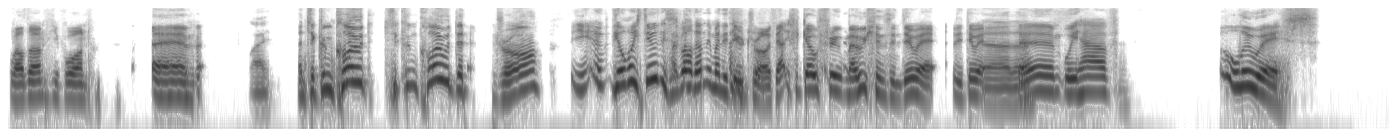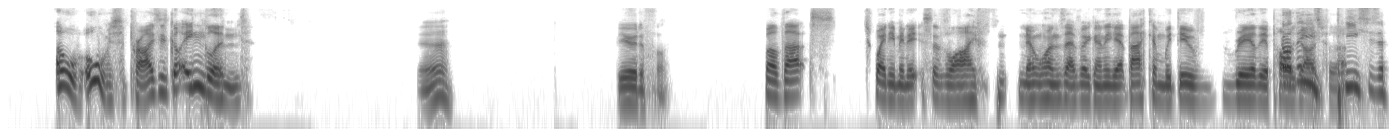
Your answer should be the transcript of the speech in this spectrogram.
Well done, you've won. Um, And to conclude, to conclude the draw. They always do this as well, don't they? When they do draws, they actually go through motions and do it. They do it. The- Um, we have Lewis. Oh, oh, I'm surprised he's got England. yeah. Beautiful. Well, that's 20 minutes of life no one's ever going to get back, and we do really these for that. pieces of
